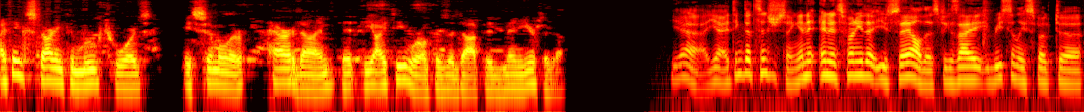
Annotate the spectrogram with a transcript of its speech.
I think, starting to move towards a similar paradigm that the IT world has adopted many years ago. Yeah, yeah, I think that's interesting, and and it's funny that you say all this because I recently spoke to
